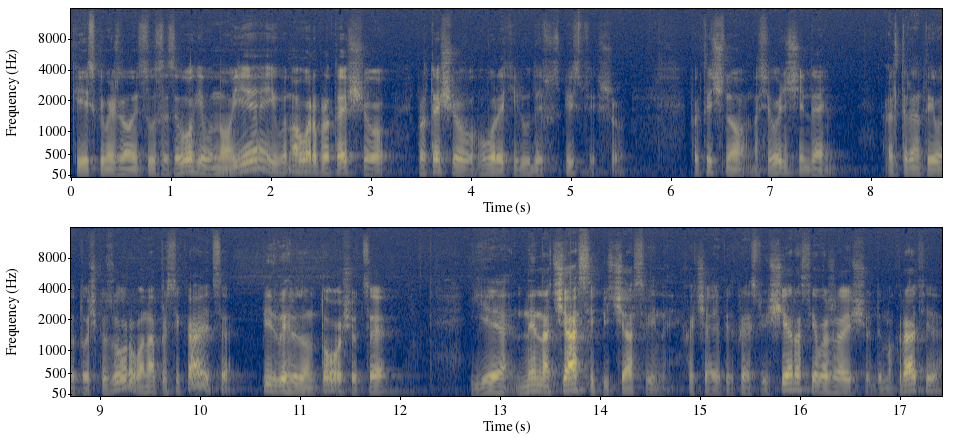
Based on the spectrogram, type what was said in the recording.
Київського міжнародного інституту соціології, воно є, і воно говорить про те, що про те, що говорять і люди в суспільстві, що фактично на сьогоднішній день альтернатива точки зору вона присікається під виглядом того, що це є не на часі під час війни. Хоча я підкреслюю ще раз, я вважаю, що демократія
